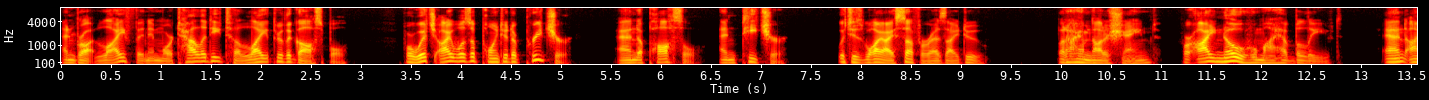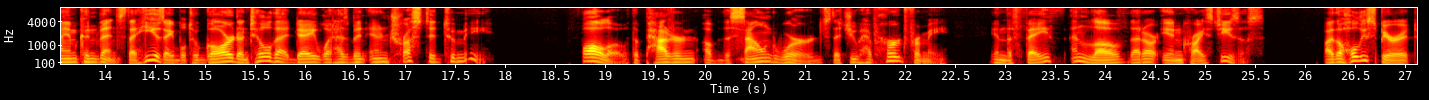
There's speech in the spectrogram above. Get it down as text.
and brought life and immortality to light through the gospel, for which I was appointed a preacher and apostle and teacher, which is why I suffer as I do. But I am not ashamed, for I know whom I have believed, and I am convinced that he is able to guard until that day what has been entrusted to me. Follow the pattern of the sound words that you have heard from me in the faith and love that are in Christ Jesus. By the Holy Spirit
